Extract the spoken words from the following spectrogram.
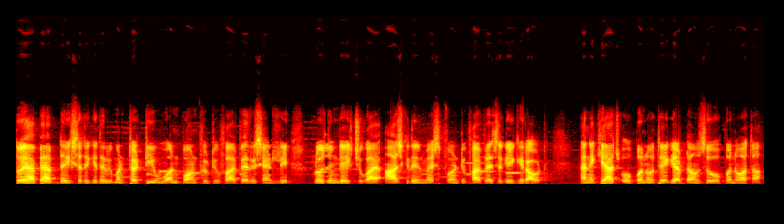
तो यहाँ पे आप देख सकते कि तकरीबन 31.55 पे रिसेंटली क्लोजिंग देख चुका है। आज के दिन में 25 पैसे की गिरावट। यानी कि आज ओपन होते गैप डाउन से ओपन हुआ था।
